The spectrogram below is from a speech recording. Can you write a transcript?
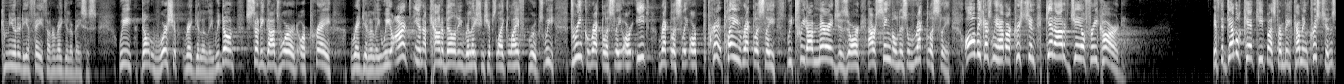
community of faith on a regular basis. We don't worship regularly. We don't study God's word or pray regularly. We aren't in accountability relationships like life groups. We drink recklessly or eat recklessly or play recklessly. We treat our marriages or our singleness recklessly. All because we have our Christian get out of jail free card. If the devil can't keep us from becoming Christians,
